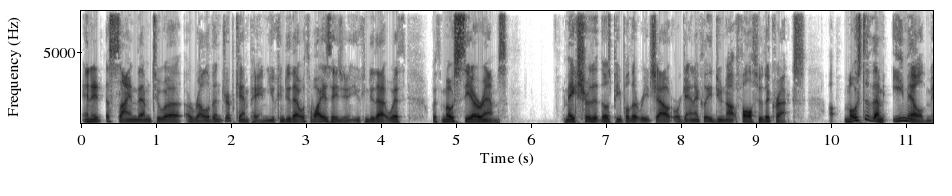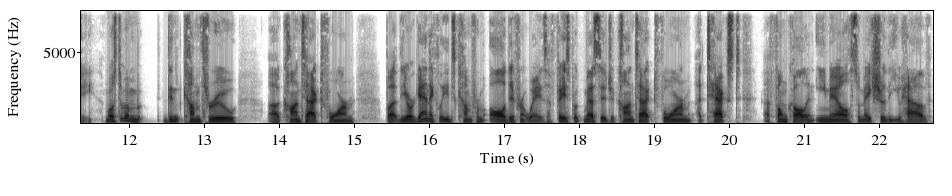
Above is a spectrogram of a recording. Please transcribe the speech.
and it assigned them to a, a relevant drip campaign. You can do that with Wise Agent. You can do that with with most CRMs. Make sure that those people that reach out organically do not fall through the cracks. Uh, most of them emailed me. Most of them didn't come through a contact form, but the organic leads come from all different ways a Facebook message, a contact form, a text, a phone call, an email. So make sure that you have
